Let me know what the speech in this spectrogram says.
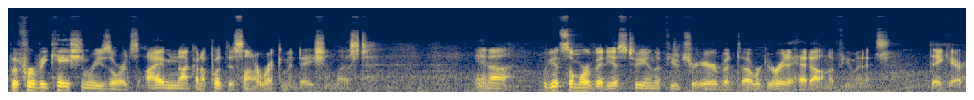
But for vacation resorts, I'm not going to put this on a recommendation list. And uh, we'll get some more videos to you in the future here, but uh, we're getting ready to head out in a few minutes. Take care.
